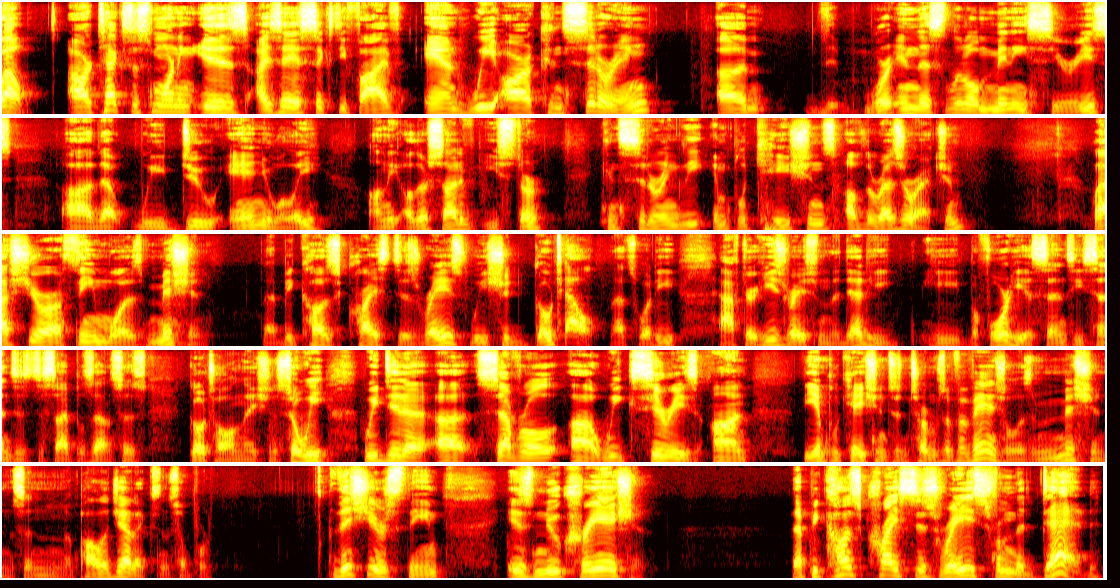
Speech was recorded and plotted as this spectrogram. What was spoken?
Well, our text this morning is Isaiah 65, and we are considering, um, th- we're in this little mini series uh, that we do annually on the other side of Easter, considering the implications of the resurrection. Last year, our theme was mission, that because Christ is raised, we should go tell. That's what he, after he's raised from the dead, he, he before he ascends, he sends his disciples out and says, go to all nations. So we we did a, a several uh, week series on the implications in terms of evangelism, missions, and apologetics, and so forth. This year's theme is new creation. That because Christ is raised from the dead,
